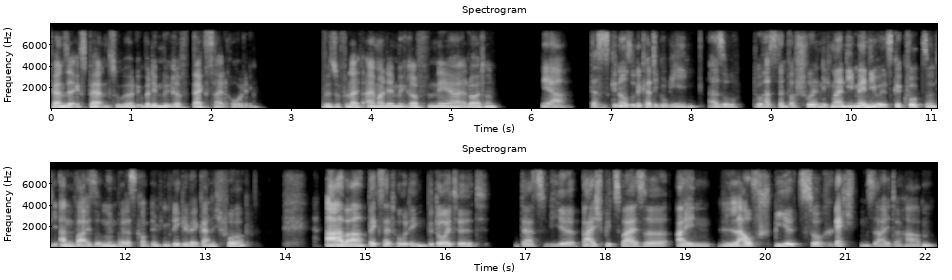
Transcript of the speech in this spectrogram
Fernsehexperten zuhört, über den Begriff Backside Holding. Willst du vielleicht einmal den Begriff näher erläutern? Ja, das ist genau so eine Kategorie. Also du hast schon nicht mal in die Manuals geguckt so in die Anweisungen, weil das kommt nämlich im Regelwerk gar nicht vor. Aber Backside Holding bedeutet, dass wir beispielsweise ein Laufspiel zur rechten Seite haben,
